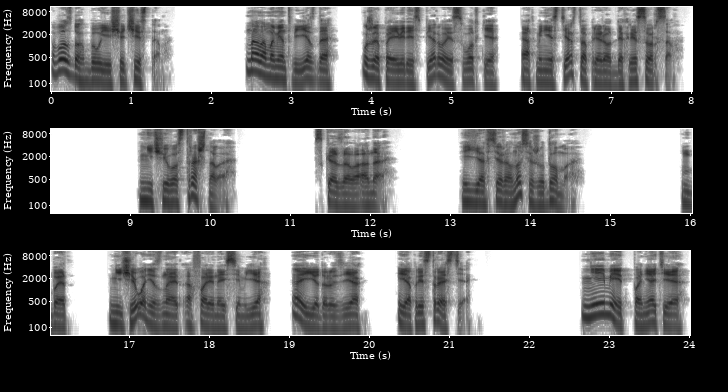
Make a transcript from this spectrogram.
воздух был еще чистым. Но на момент въезда уже появились первые сводки от Министерства природных ресурсов. «Ничего страшного», — сказала она. «Я все равно сижу дома». Бет ничего не знает о Фариной семье, о ее друзьях и о пристрастиях. Не имеет понятия,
